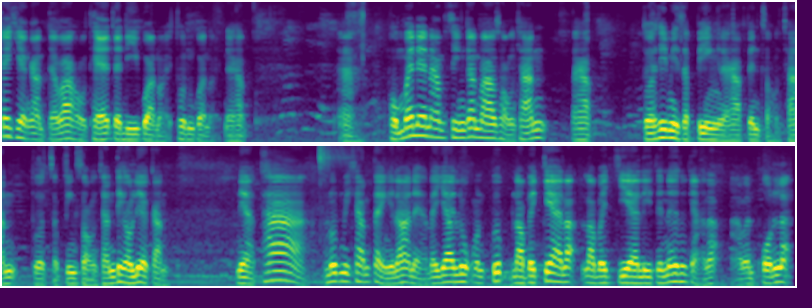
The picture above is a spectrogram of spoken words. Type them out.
ใกล้เคียงกัน แต่ว่าของแท้จะดีกว่าหน่อยทนกว่าหน่อยนะครับอ่าผมไม่แนะนำซิงก้านวาล์วสองชั้นนะครับ ตัวที่มีสปริงนะครับเป็น 2 ชั้น ตัวสปริง 2 ชั้นที่เขาเรียกกันเนี่ยถ้ารถมีแคมแต่งอยู่แล้วเนี่ยระยะลูกมันปุ๊บเราไปแก้แล้วเราไปเจียรีเทนเนอร์ทุกอย่างแล้วอ่ามันพ้นละ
